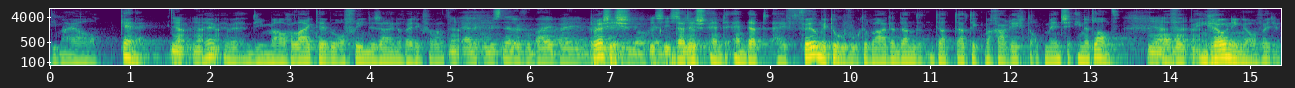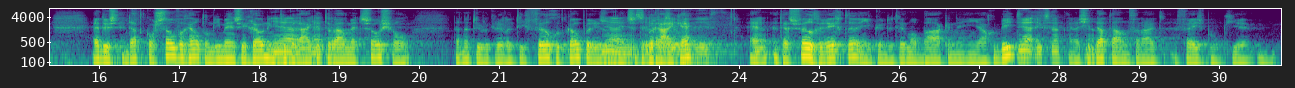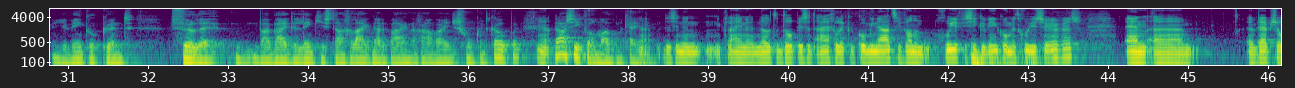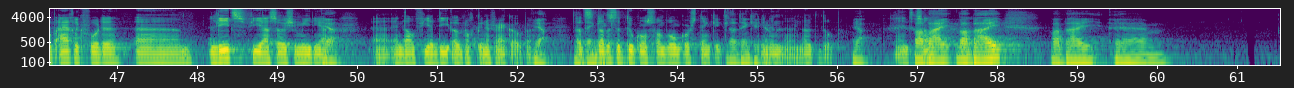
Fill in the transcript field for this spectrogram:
die mij al kennen. ja, ja. Die me al geliked hebben of vrienden zijn of weet ik veel wat. Ja. En dan kom je sneller voorbij bij, bij Precies. Precies. Dat ja. is, en, en dat heeft veel meer toegevoegde waarde dan dat, dat ik me ga richten op mensen in het land. Ja, of ja, op, ja. in Groningen. Of weet je. Hè, dus, en dat kost zoveel geld om die mensen in Groningen Ja, te bereiken. ja. Terwijl met social dat natuurlijk relatief veel goedkoper is om mensen te bereiken. En Ja. het is veel gerichter en je kunt het helemaal bakenen in jouw gebied. Ja, exact. En als je ja. dat dan vanuit Facebook je, je winkel kunt vullen, waarbij de linkjes dan gelijk naar de pagina gaan waar je de schoen kunt kopen, Ja. daar zie ik wel mogelijkheden. Ja, dus in een, kleine notendop is het eigenlijk een combinatie van een goede fysieke winkel met goede service en ehm, een webshop eigenlijk voor de ehm, leads via social media. Ja, Eh, en dan via die ook nog kunnen verkopen. ja, dat, dat is, dat de toekomst van Bronkhorst, denk ik. Dat denk ik in ook. een eh, notendop. Ja. Waarbij, waarbij, waarbij ehm,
